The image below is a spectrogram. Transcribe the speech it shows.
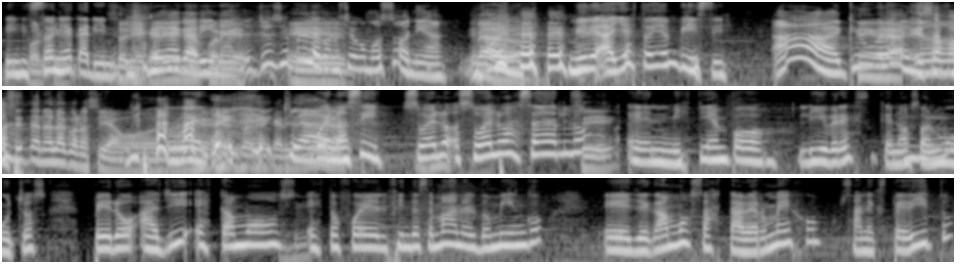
Sí, Sonia Karina. Sonia Karina. Yo siempre la conocí como Sonia. Mire, allá estoy en bici. Ah, qué bueno. esa faceta no la conocíamos. bueno, sí, suelo, suelo hacerlo en mis tiempos libres, que no son muchos, pero allí estamos, esto fue el fin de semana, el domingo, eh, llegamos hasta Bermejo, San Expedito,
